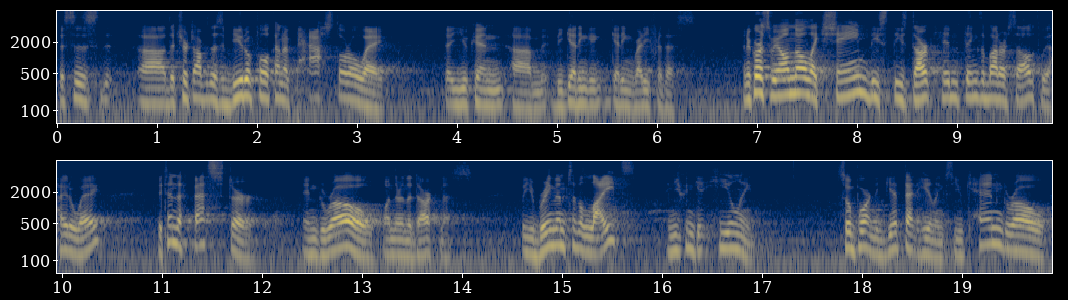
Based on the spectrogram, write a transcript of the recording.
This is, uh, the church offers this beautiful kind of pastoral way that you can um, be getting, getting ready for this. And of course, we all know like shame, these, these dark hidden things about ourselves we hide away, they tend to fester and grow when they're in the darkness. But you bring them to the light and you can get healing. So important to get that healing so you can grow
